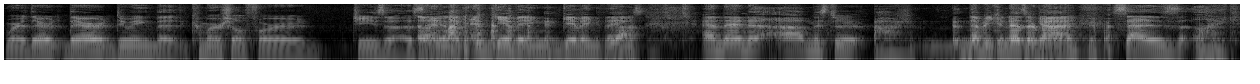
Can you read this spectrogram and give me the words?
where they're they're doing the commercial for Jesus Oh, and yeah. like and giving giving Yeah. And then uh, Mr. Oh, Nebuchadnezzar guy says like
